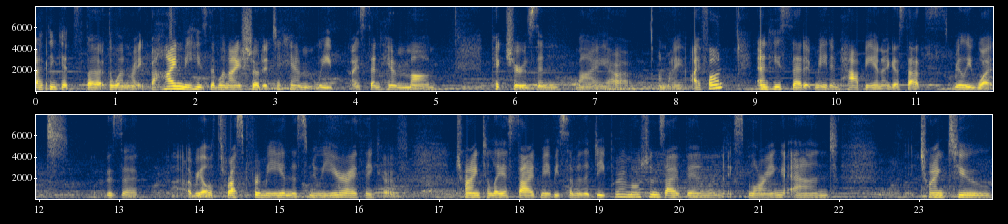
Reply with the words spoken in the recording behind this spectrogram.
I think it's the, the one right behind me, he said when I showed it to him, we, I sent him um, pictures in my, uh, on my iPhone, and he said it made him happy, and I guess that's really what there's a a real thrust for me in this new year, I think, of trying to lay aside maybe some of the deeper emotions I've been exploring and trying to,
